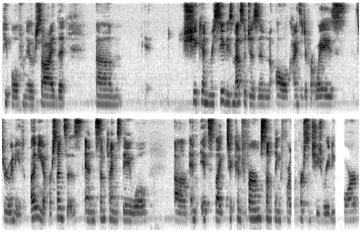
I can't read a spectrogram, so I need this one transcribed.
people from the other side, that um, she can receive these messages in all kinds of different ways through any any of her senses, and sometimes they will, um, and it's like to confirm something for the person she's reading for.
